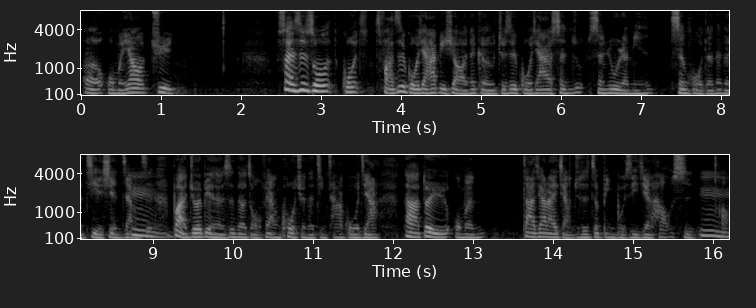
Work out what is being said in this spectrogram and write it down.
呃，我们要去。算是说国法治国家，它必须要有那个就是国家深入深入人民生活的那个界限，这样子，嗯、不然就会变成是那种非常扩权的警察国家。那对于我们大家来讲，就是这并不是一件好事。嗯，好，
